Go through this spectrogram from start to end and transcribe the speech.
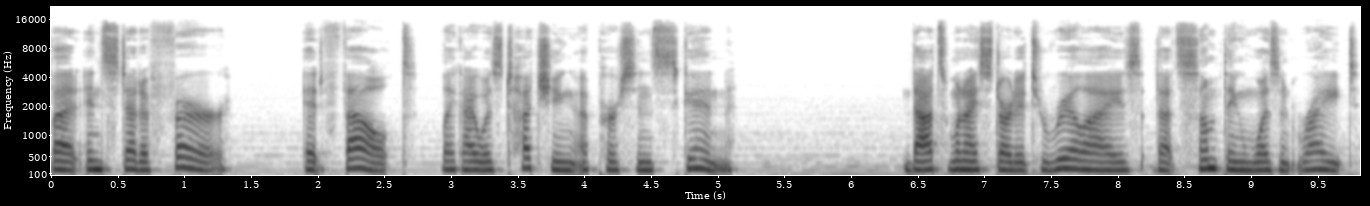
but instead of fur, it felt like I was touching a person's skin. That's when I started to realize that something wasn't right.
